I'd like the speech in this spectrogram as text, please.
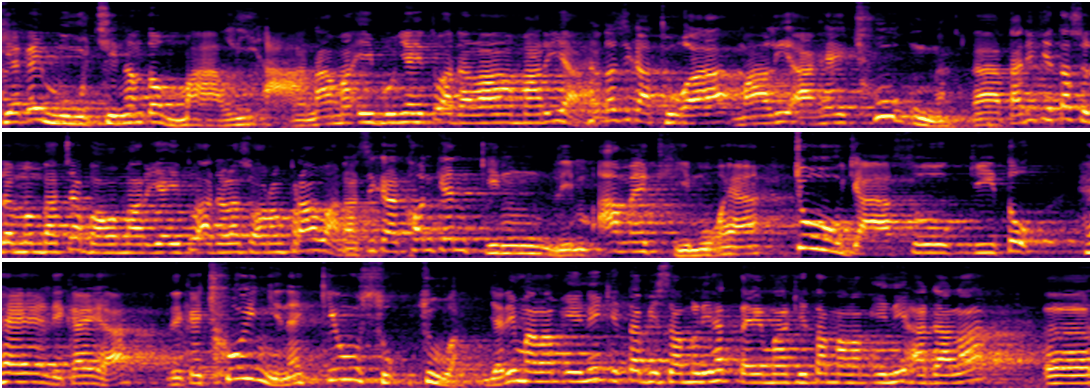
kia kai mucinam to Malia. Nah, nama ibunya itu adalah Maria. Kata si katua Malia he chung. Nah, tadi kita sudah membaca bahwa Maria itu adalah seorang perawan. Nah, si ka konken kin lim ame timu ya chu jasu kitu he dikai ya di cuy nih, nih, kiu su ah? jadi malam ini kita bisa melihat tema kita malam ini adalah uh,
